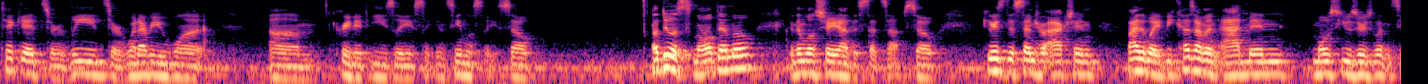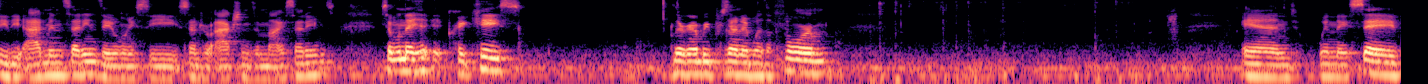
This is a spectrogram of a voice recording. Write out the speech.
tickets or leads or whatever you want um, created easily and seamlessly. So I'll do a small demo and then we'll show you how this sets up. So here's the Centro action. By the way, because I'm an admin, most users wouldn't see the admin settings. They only see Centro actions in my settings. So when they hit create case, they're going to be presented with a form and when they save,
